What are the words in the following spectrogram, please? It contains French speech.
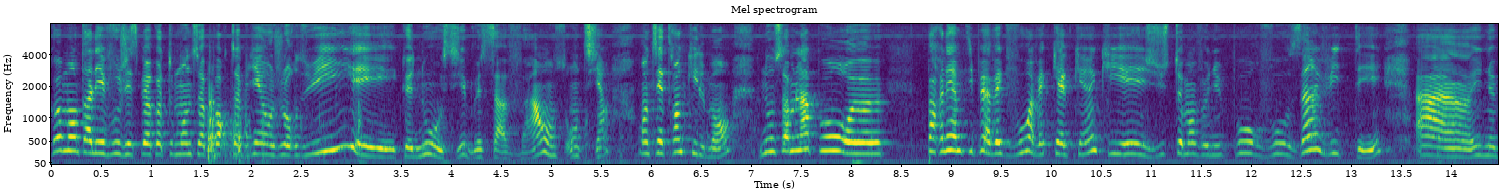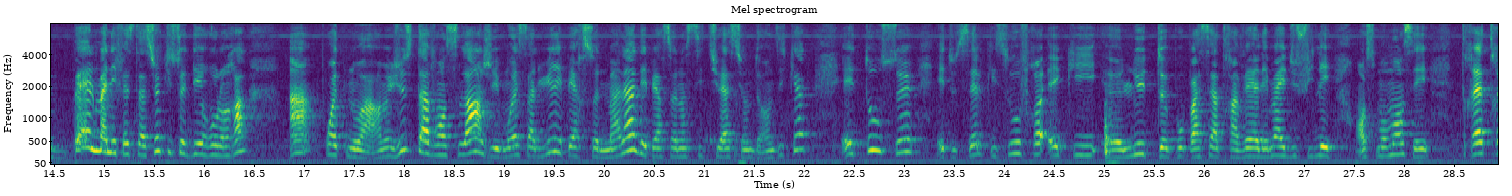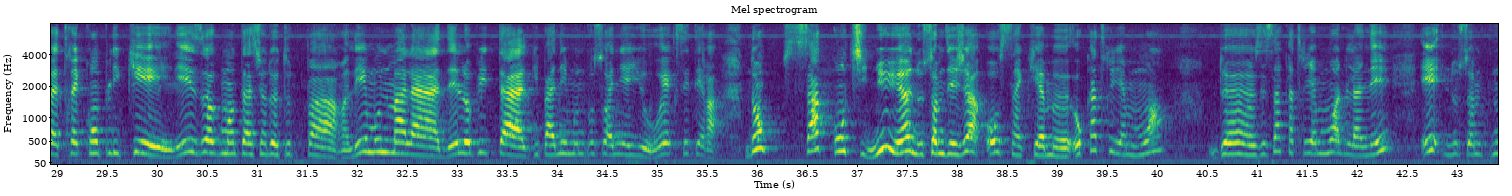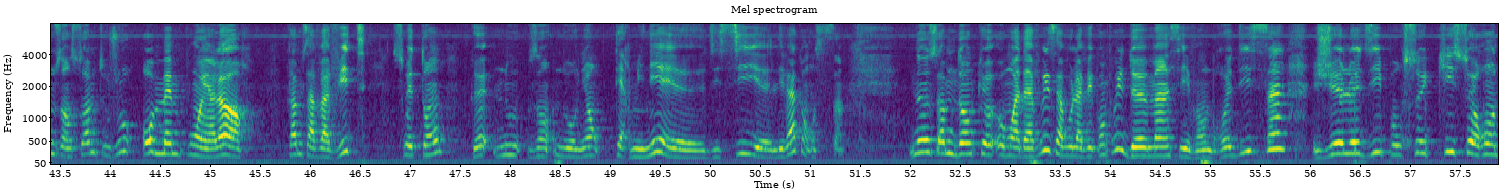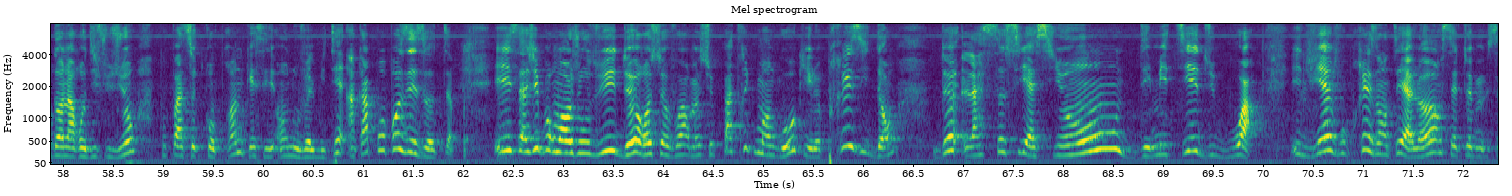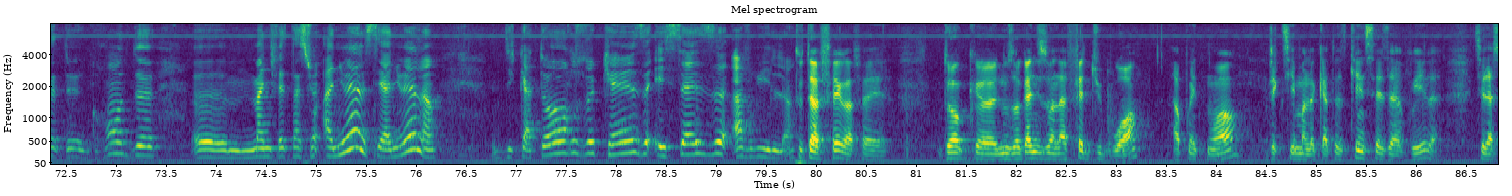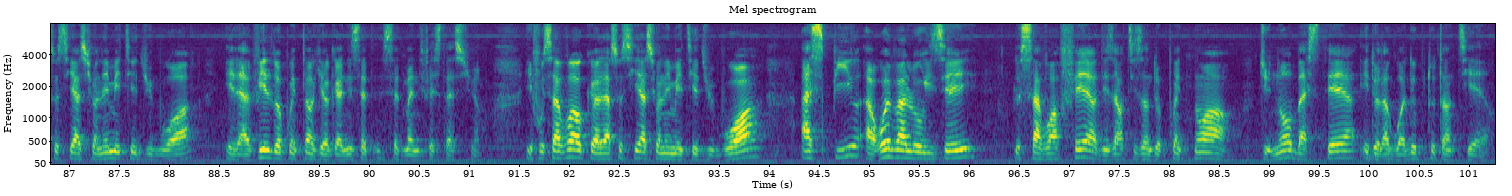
Comment allez-vous? J'espère que tout le monde se porte bien aujourd'hui et que nous aussi, mais ça va, on, tient, on tient tranquillement. Nous sommes là pour euh, parler un petit peu avec vous, avec quelqu'un qui est justement venu pour vous inviter à une belle manifestation qui se déroulera à Pointe-Noire. Mais juste avant cela, j'aimerais saluer les personnes malades, les personnes en situation de handicap et tous ceux et toutes celles qui souffrent et qui euh, luttent pour passer à travers les mailles du filet. En ce moment, c'est très, très, très compliqué. Les augmentations de toutes parts, les mounes malades, et l'hôpital qui pas moun pour soigner, etc. Donc, ça continue. Hein. Nous sommes déjà au cinquième, euh, au quatrième mois c'est ça, quatrième mois de l'année, et nous, sommes, nous en sommes toujours au même point. Alors, comme ça va vite, souhaitons que nous, en, aurions terminé euh, d'ici euh, les vacances. Nous sommes donc euh, au mois d'avril, ça vous l'avez compris. Demain, c'est vendredi saint. Je le dis pour ceux qui seront dans la rediffusion, pour pas se comprendre que c'est en nouvelle bitin un cas propose des autres. il s'agit pour moi aujourd'hui de recevoir M. Patrick Mango, qui est le président de l'association des métiers du bois. Il vient vous présenter alors cette, cette grande manifestation annuelle, c'est annuel, du 14, 15 et 16 avril. Tout à fait, Raphaël. Donc, euh, nous organisons la fête du bois à Pointe-Noire, effectivement le 14, 15, 16 avril. C'est l'association Les Métiers du Bois et la ville de Pointe-Noire qui organise cette, cette, manifestation. Il faut savoir que l'association Les Métiers du Bois aspire à revaloriser le savoir-faire des artisans de Pointe-Noire, du Nord-Bastère et de la Guadeloupe tout entière.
